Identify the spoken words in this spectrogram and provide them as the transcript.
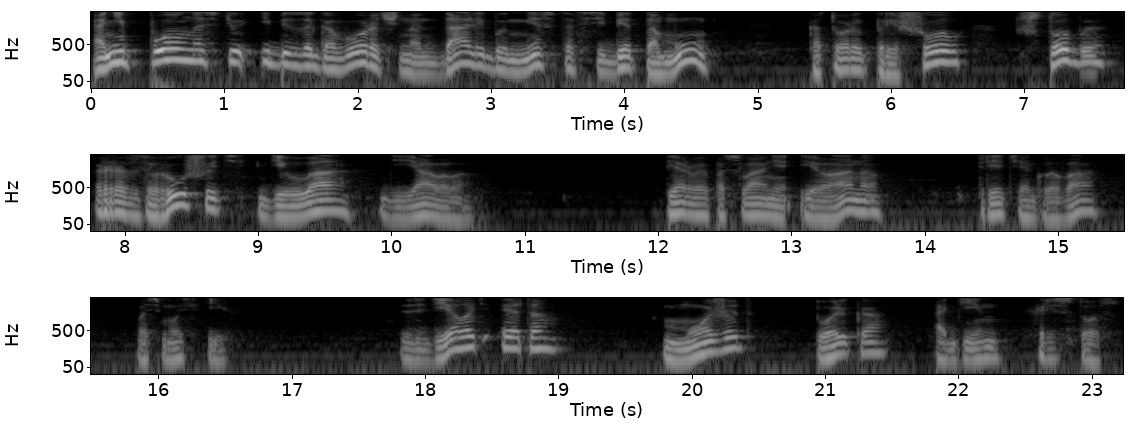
Они полностью и безоговорочно дали бы место в себе тому, который пришел, чтобы разрушить дела дьявола. Первое послание Иоанна, 3 глава, 8 стих. Сделать это может только один Христос.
